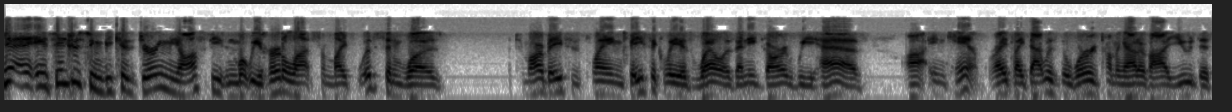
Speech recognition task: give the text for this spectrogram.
Yeah, it's interesting because during the off season, what we heard a lot from Mike Woodson was Tamar Bates is playing basically as well as any guard we have uh, in camp, right? Like that was the word coming out of IU this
